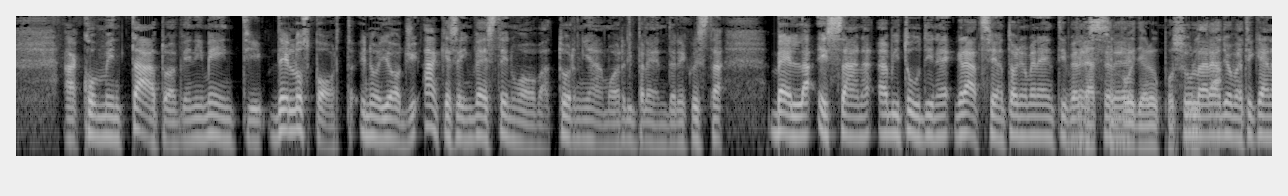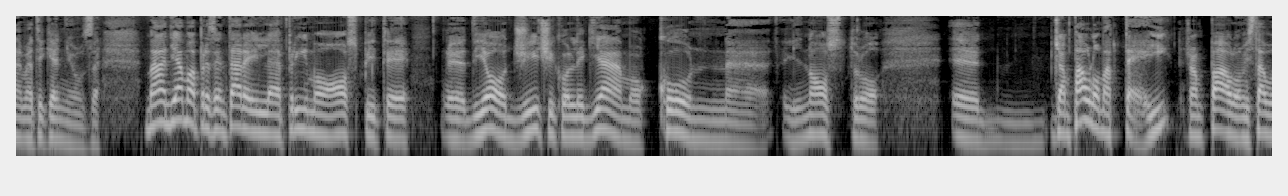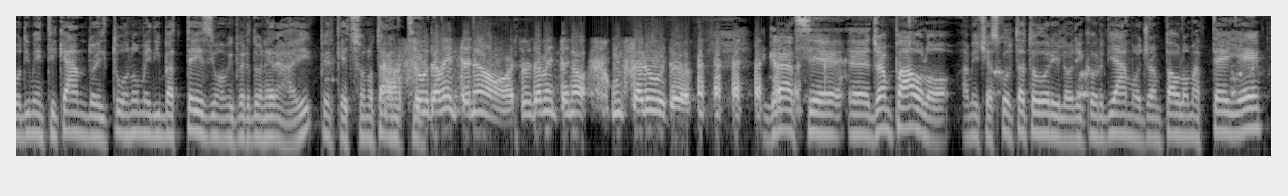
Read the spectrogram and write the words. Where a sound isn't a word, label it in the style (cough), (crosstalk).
ha commentato avvenimenti dello sport e noi oggi, anche se in veste nuova, torniamo a riprendere questa bella e sana abitudine. Grazie Antonio Menenti per Grazie essere sulla Radio Vaticana Vatican News. Ma andiamo a presentare il primo ospite eh, di oggi ci colleghiamo con eh, il nostro eh, Giampaolo Mattei. Giampaolo, mi stavo dimenticando il tuo nome di battesimo, mi perdonerai perché sono tanti. Assolutamente no, assolutamente no. Un saluto. (laughs) Grazie eh, Giampaolo, amici ascoltatori, lo ricordiamo, Giampaolo Mattei è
